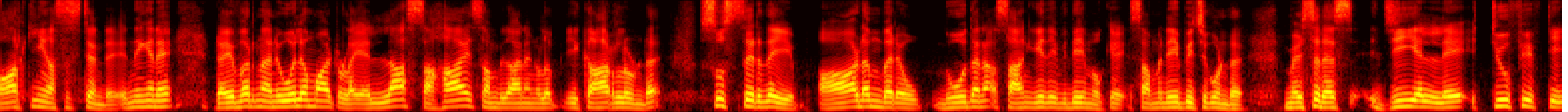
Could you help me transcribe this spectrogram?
പാർക്കിംഗ് അസിസ്റ്റന്റ് എന്നിങ്ങനെ ഡ്രൈവറിന് അനുകൂലമായിട്ടുള്ള എല്ലാ സഹായ സംവിധാനങ്ങളും ഈ കാറിലുണ്ട്. സുസ്ഥിരതയും ആഡംബരവും നൂതന സാങ്കേതിക വിദ്യയും ഒക്കെ സമന്വയിപ്പിച്ചുകൊണ്ട് Mercedes G L A two fifty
